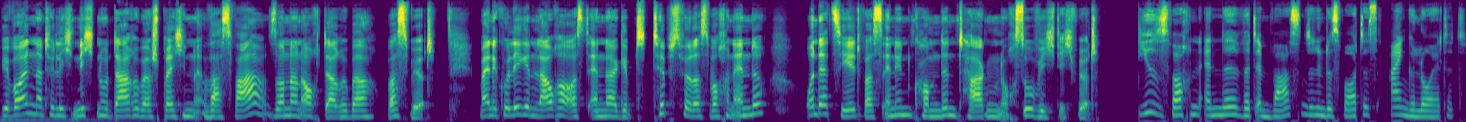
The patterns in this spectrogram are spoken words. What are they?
Wir wollen natürlich nicht nur darüber sprechen, was war, sondern auch darüber, was wird. Meine Kollegin Laura Ostender gibt Tipps für das Wochenende und erzählt, was in den kommenden Tagen noch so wichtig wird. Dieses Wochenende wird im wahrsten Sinne des Wortes eingeläutet.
